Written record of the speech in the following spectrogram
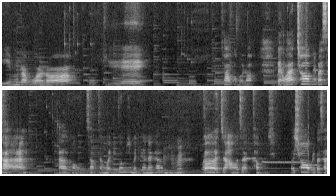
ยิ้มกับหัวเราะ โอเค ชอบกับหัวเราะ แต่ว่าชอบในภาษาอ่า ของสามจังหวัดนี้ก็มีเหมือนกันนะคะอือหือก็จะเอาจากคำว่าชอบในภาษา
